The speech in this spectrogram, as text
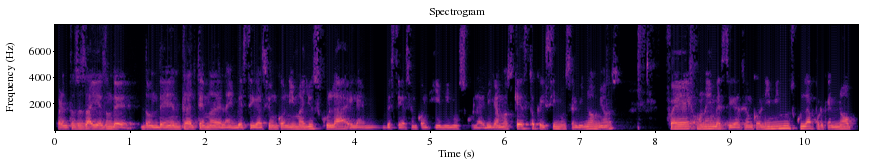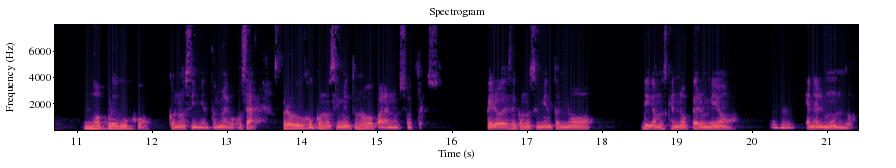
Pero entonces ahí es donde, donde entra el tema de la investigación con I mayúscula y la investigación con I minúscula. Y digamos que esto que hicimos en binomios fue una investigación con I minúscula porque no, no produjo conocimiento nuevo. O sea, produjo conocimiento nuevo para nosotros, pero ese conocimiento no, digamos que no permeó en el mundo.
